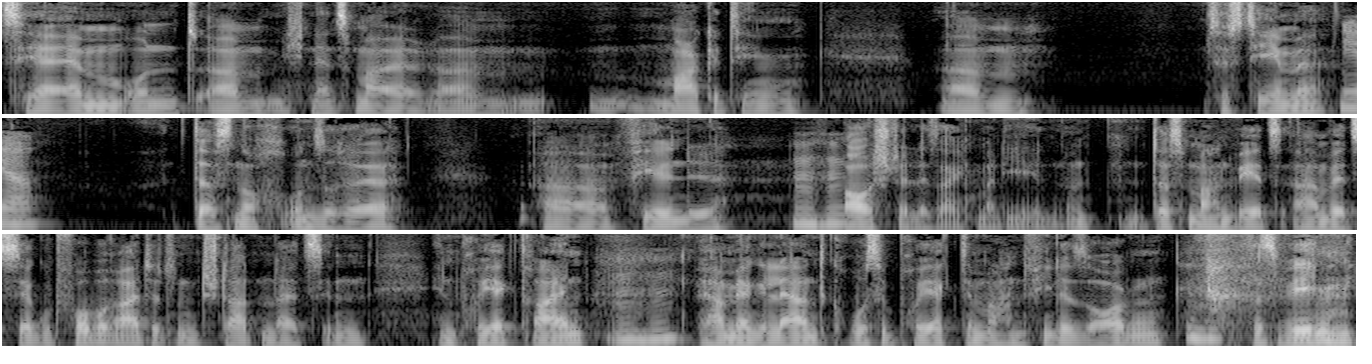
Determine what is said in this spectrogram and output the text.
CRM und ähm, ich nenne es mal ähm, Marketing ähm, Ja. das noch unsere äh, fehlende Baustelle, sag ich mal. Die, und das machen wir jetzt, haben wir jetzt sehr gut vorbereitet und starten da jetzt in, in ein Projekt rein. Wir haben ja gelernt, große Projekte machen viele Sorgen. Deswegen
